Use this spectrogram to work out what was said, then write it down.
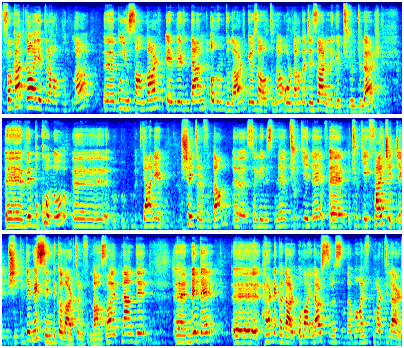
Fakat gayet rahatlıkla e, bu insanlar evlerinden alındılar gözaltına, oradan da cezaevine götürüldüler. E, ve bu konu e, yani şey tarafından e, söyleyin ismini Türkiye'de e, Türkiye'yi felç edecek bir şekilde ne sendikalar tarafından sahiplendi e, ne de e, her ne kadar olaylar sırasında muhalif partiler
